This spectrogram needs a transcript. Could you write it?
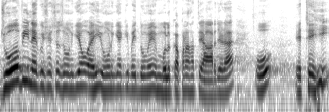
ਜੋ ਵੀ ਨੈਗੋਸ਼ੀਏਸ਼ਨਸ ਹੋਣਗੀਆਂ, ਉਹ ਇਹੀ ਹੋਣਗੀਆਂ ਕਿ ਬਈ ਦੋਵੇਂ ਮੁਲਕ ਆਪਣਾ ਹਥਿਆਰ ਜਿਹੜਾ ਉਹ ਇੱਥੇ ਹੀ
